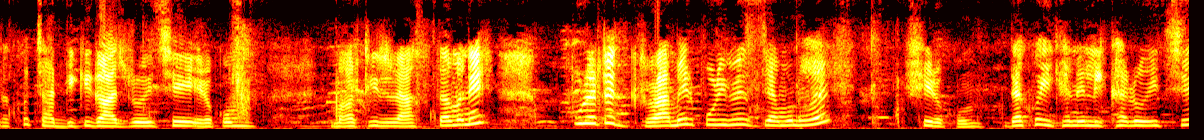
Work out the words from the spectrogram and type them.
দেখো চারদিকে গাছ রয়েছে, এরকম মাটির রাস্তা মানে পুরো একটা গ্রামের পরিবেশ যেমন হয়, সেরকম। দেখো এখানে লেখা রয়েছে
